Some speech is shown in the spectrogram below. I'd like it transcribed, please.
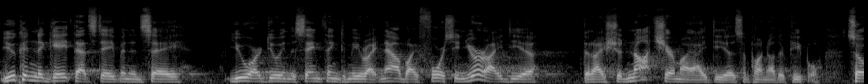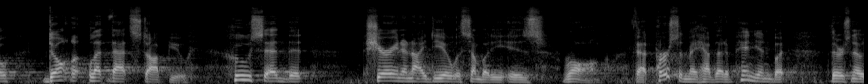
you can negate that statement and say, you are doing the same thing to me right now by forcing your idea that I should not share my ideas upon other people. So don't let that stop you. Who said that sharing an idea with somebody is wrong? That person may have that opinion, but there's no,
